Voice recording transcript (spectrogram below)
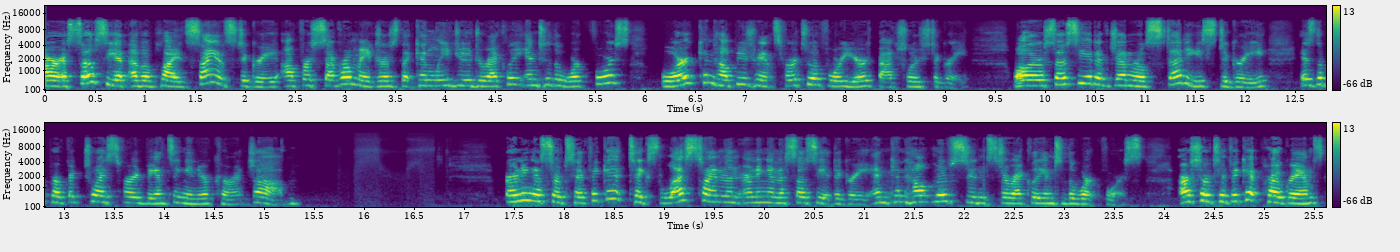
our Associate of Applied Science degree offers several majors that can lead you directly into the workforce or can help you transfer to a four-year bachelor's degree. While our Associate of General Studies degree is the perfect choice for advancing in your current job. Earning a certificate takes less time than earning an associate degree and can help move students directly into the workforce. Our certificate programs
